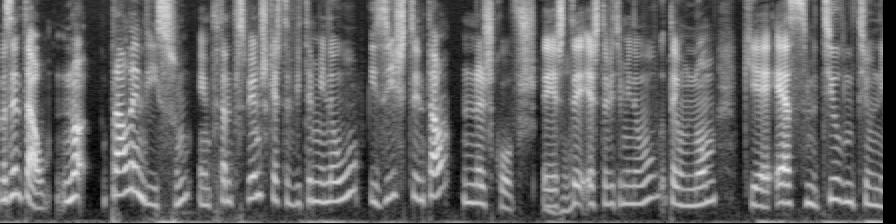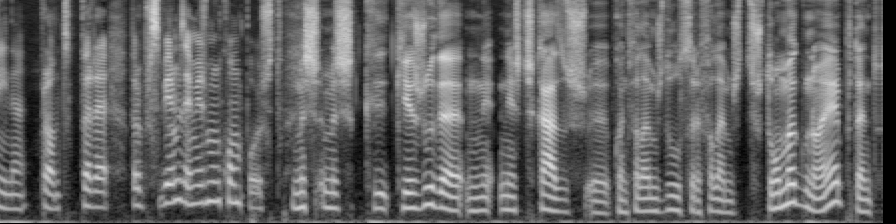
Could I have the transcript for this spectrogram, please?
mas então, no, para além disso, é importante percebermos que esta vitamina U existe então nas couves. Uhum. Este, esta vitamina U tem um nome que é S-metilmetionina. Pronto, para, para percebermos, é mesmo um composto. Mas, mas que, que ajuda nestes casos, eh, quando falamos de úlcera, falamos de estômago, não é? Portanto,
